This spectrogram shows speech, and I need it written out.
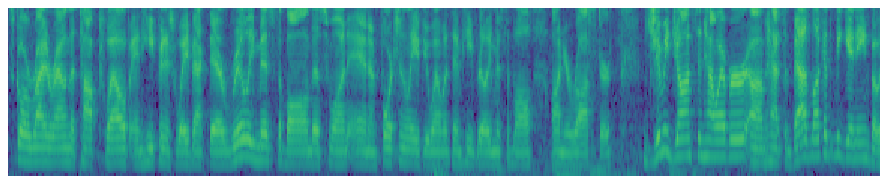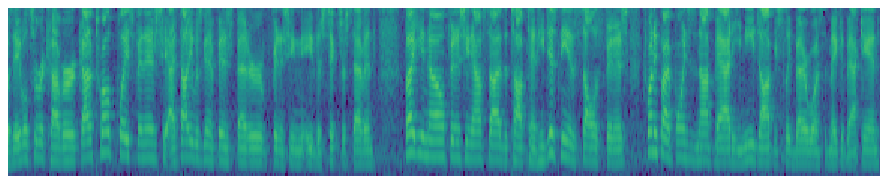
score right around the top 12, and he finished way back there. Really missed the ball on this one, and unfortunately, if you went with him, he really missed the ball on your roster. Jimmie Johnson, however, um, had some bad luck at the beginning, but was able to recover. Got a 12th place finish. I thought he was going to finish better, finishing either 6th or 7th. But, you know, finishing outside the top 10. He just needed a solid finish. 25 points is not bad. He needs, obviously, better ones to make it back in.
